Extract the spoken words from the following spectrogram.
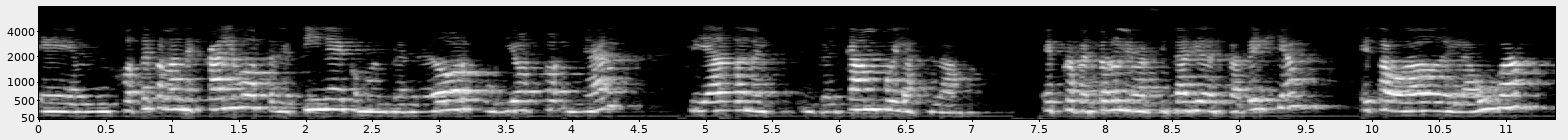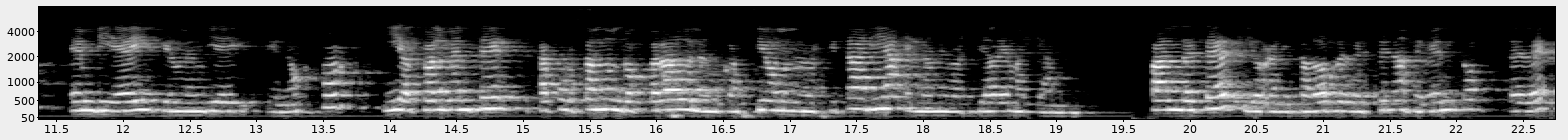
Eh, José Fernández Calvo se define como emprendedor, curioso y nerd, criado entre el campo y la ciudad. Es profesor universitario de estrategia, es abogado de la UBA, MBA, tiene un MBA en Oxford y actualmente está cursando un doctorado en educación universitaria en la Universidad de Miami. Fan de TED y organizador de decenas de eventos TEDx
